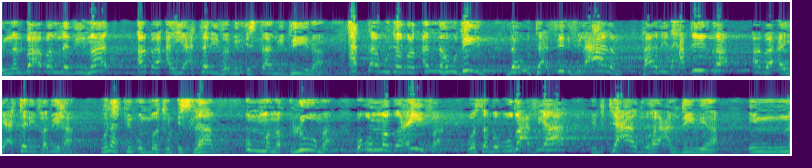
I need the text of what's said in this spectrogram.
إن الباب الذي مات أبى أن يعترف بالإسلام دينا. حتى مجرد أنه دين له تأثير في العالم. هذه الحقيقة أبى أن يعترف بها. ولكن أمة الإسلام أمة مكلومة وأمة ضعيفة وسبب ضعفها ابتعادها عن دينها. إن,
